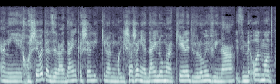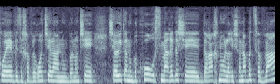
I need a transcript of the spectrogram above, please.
אני חושבת על זה ועדיין קשה לי, כאילו אני מרגישה שאני עדיין לא מעכלת ולא מבינה. זה מאוד מאוד כואב, וזה חברות שלנו, בנות ש, שהיו איתנו בקורס מהרגע שדרכנו לראשונה בצבא,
